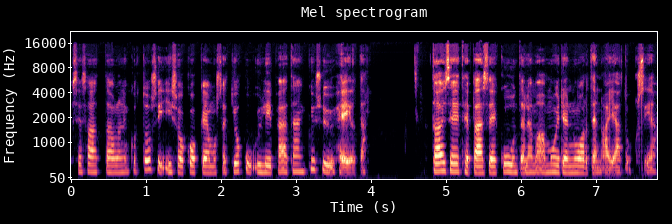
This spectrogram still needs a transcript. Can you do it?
se saattaa olla niin kuin tosi iso kokemus, että joku ylipäätään kysyy heiltä. Tai se, että he pääsevät kuuntelemaan muiden nuorten ajatuksia.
